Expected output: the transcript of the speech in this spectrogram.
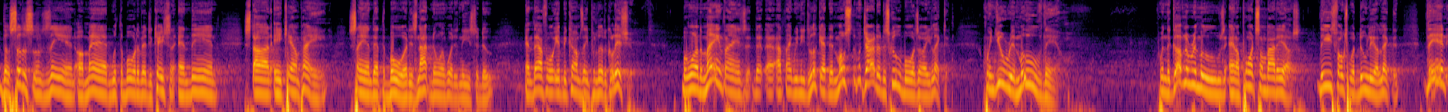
the citizens then are mad with the Board of Education and then start a campaign saying that the board is not doing what it needs to do, and therefore it becomes a political issue. But one of the main things that, that I think we need to look at that most, the majority of the school boards are elected. When you remove them, when the governor removes and appoints somebody else, these folks were duly elected, then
